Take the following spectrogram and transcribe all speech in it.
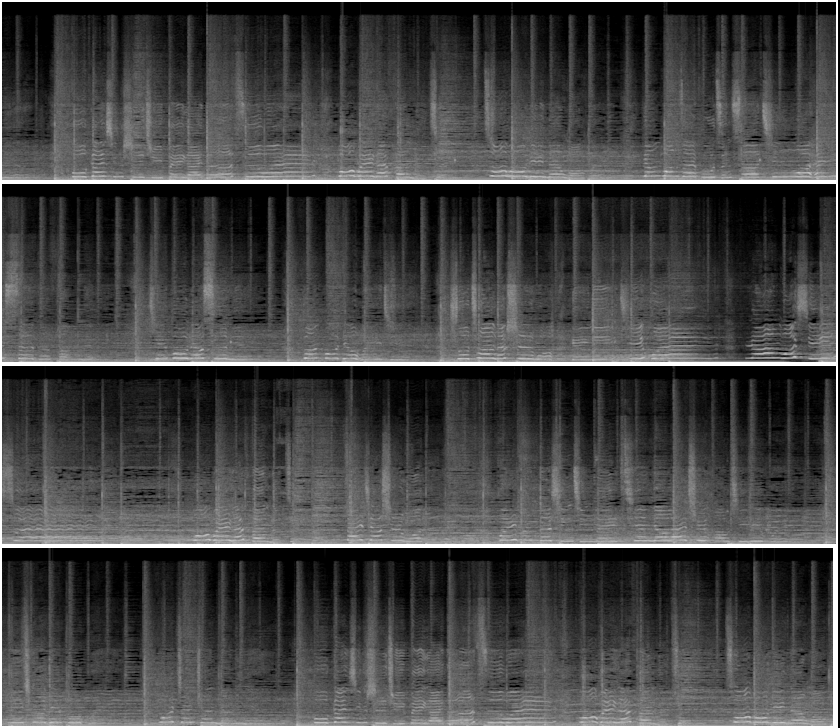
不甘心失去被爱的滋味。我为爱犯了罪，错误已难挽回。阳光再不曾洒进我黑色的房间，戒不了思念，断不掉慰藉。说穿了是我情每天要来去好几回。你彻夜不归，我辗转难眠，不甘心失去被爱的滋味。我为爱犯了罪，错误已难挽回。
